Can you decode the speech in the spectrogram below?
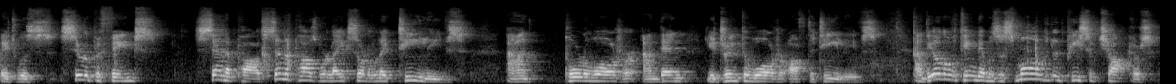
It was syrup of figs, senna pods. Senopoz were like sort of like tea leaves and pour the water and then you drink the water off the tea leaves. And the other thing, there was a small little piece of chocolate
